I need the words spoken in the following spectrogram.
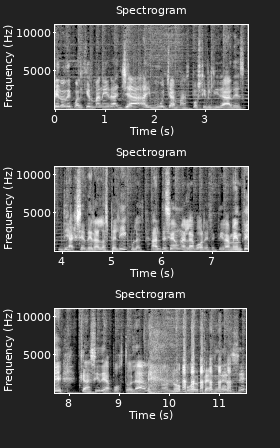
pero de cualquier manera ya hay muchas más posibilidades de acceder a las películas. Antes era una labor efectivamente casi de apostolado, no, no por perderse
